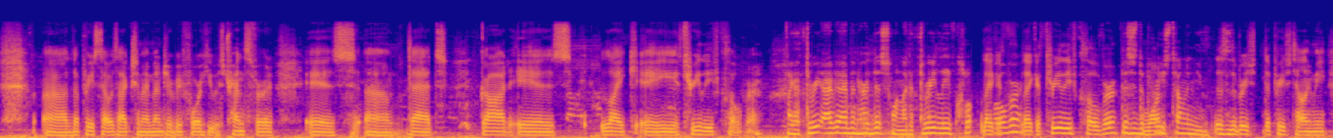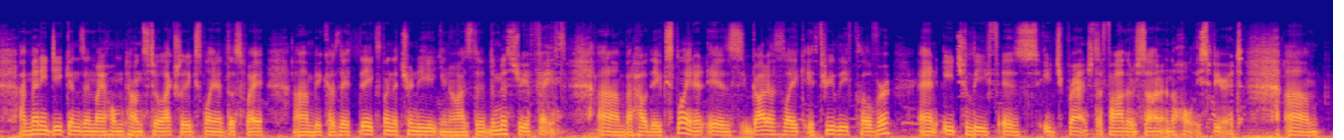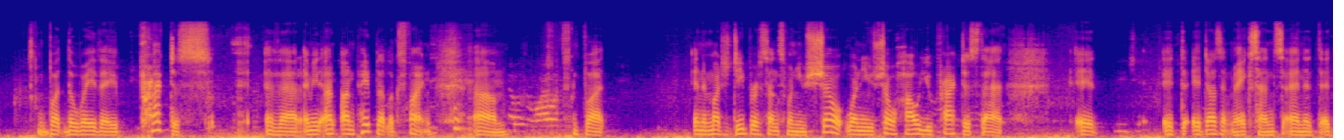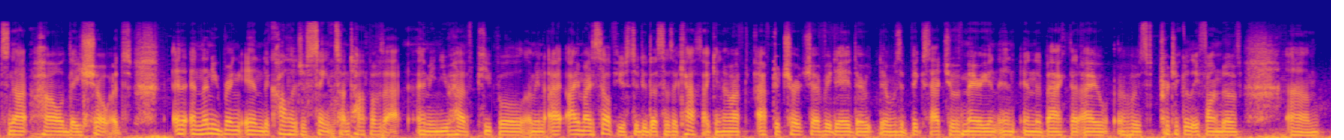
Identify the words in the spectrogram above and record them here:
uh, the priest that was actually my mentor before he was transferred is um, that God is like a three-leaf clover. Like a three, I haven't heard this one. Like a three-leaf clo- Like clover. A, like a three-leaf clover. this is the One- priest telling you. This is the priest, the priest telling me. Uh, many deacons in my hometown still actually explain it this way um, because they, they explain the Trinity, you know, as the, the mystery of faith. Um, but how they explain it is God is like a three-leaf clover, and each leaf is each branch, the Father, Son, and the Holy Spirit. Um, but the way they practice that, I mean, on, on paper that looks fine. Um, but in a much deeper sense when you show when you show how you practice that it it it doesn't make sense and it, it's not how they show it. And and then you bring in the college of saints on top of that. I mean you have people i mean i, I myself used to do this as a catholic you know after, after church every day there there was a big statue of mary in in, in the back that i was particularly fond of. Um,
